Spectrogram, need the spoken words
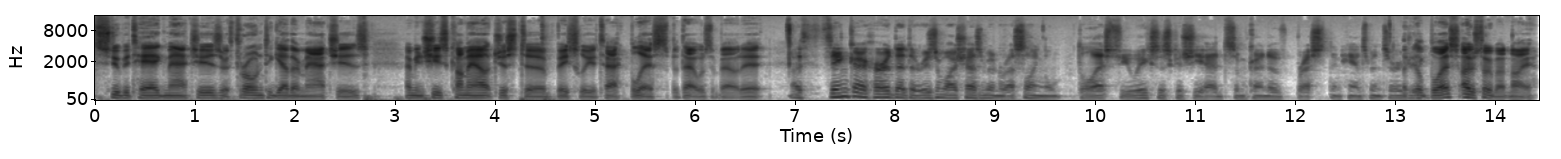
stupid tag matches or thrown together matches. I mean, she's come out just to basically attack Bliss, but that was about it. I think I heard that the reason why she hasn't been wrestling the last few weeks is because she had some kind of breast enhancement surgery. Bliss? I was talking about Nia.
